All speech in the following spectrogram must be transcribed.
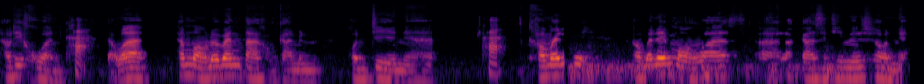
เท่าที่ควรค่ะแต่ว่าถ้ามองด้วยแว่นตาของการเป็น คนจีนเนี่ยฮะค่ะเขาไม่ได้เขาไม่ได้มองว่าเอ่อหลักการสิทธิมนุษยชนเนี่ย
